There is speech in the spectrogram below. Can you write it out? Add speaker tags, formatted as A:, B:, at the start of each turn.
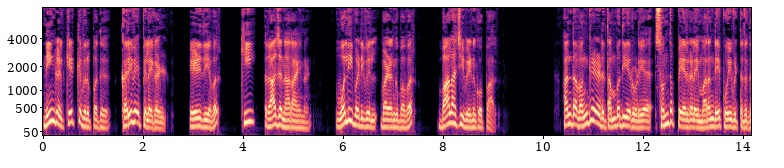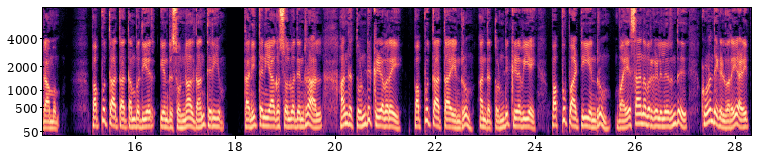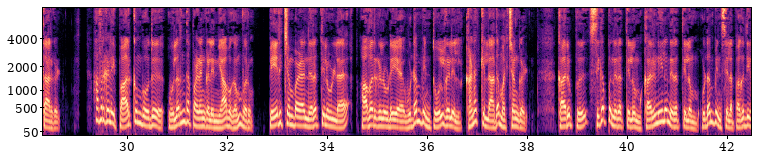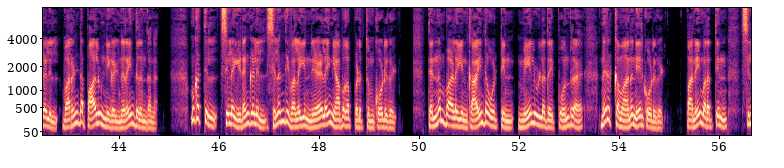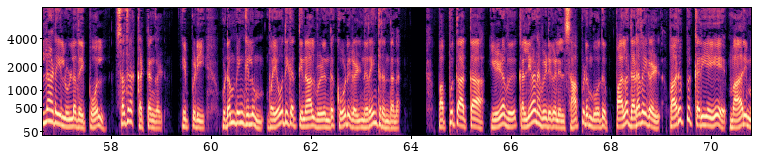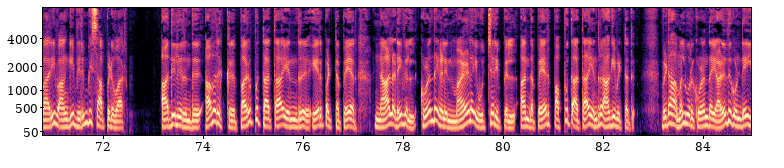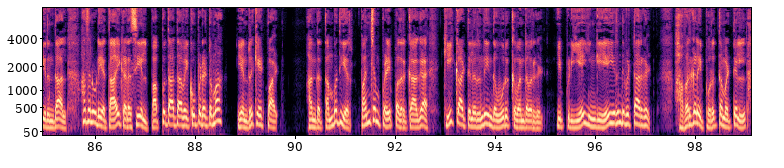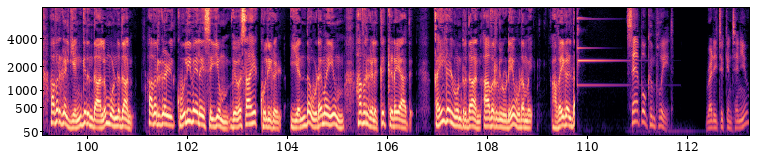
A: நீங்கள் கேட்கவிருப்பது கறிவேப்பிலைகள். எழுதியவர் கி. ராஜநாராயணன். ஒலி வடிவில் வழங்குபவர் பாலாஜி வேணுகோபால். அந்த வங்கிழடு தம்பதியருடைய சொந்தப் பெயர்களை மறந்தே போய்விட்டது கிராமம். பப்பு தாத்தா தம்பதியர் என்று சொன்னால்தான் தெரியும். தனித்தனியாக சொல்வதென்றால் அந்த தொண்டு கிழவரை பப்பு தாத்தா என்றும் அந்த தொண்டு கிழவியை பப்பு பாட்டி என்றும் வயசானவர்களிலிருந்து குழந்தைகள் வரை அழைத்தார்கள். அவர்களை பார்க்கும்போது உலர்ந்த பழங்களின் ஞாபகம் வரும். பேரிச்சம்பழ நிறத்தில் உள்ள அவர்களுடைய உடம்பின் தோள்களில் கணக்கில்லாத மச்சங்கள். கருப்பு சிகப்பு நிறத்திலும் கருநீல நிறத்திலும் உடம்பின் சில பகுதிகளில் வறண்ட பாலுண்ணிகள் நிறைந்திருந்தன. முகத்தில் சில இடங்களில் சிலந்தி வலையின் நிழலை ஞாபகப்படுத்தும் கோடுகள். தென்னம்பாளையின் காய்ந்த ஒட்டின் மேலுள்ளதைப் போன்ற நெருக்கமான நேர்கோடுகள். பனை மரத்தின் சில்லாடையில் உள்ளதைப் போல் சதுரக் கட்டங்கள். இப்படி உடம்பெங்கிலும் வயோதிகத்தினால் விழுந்த கோடுகள் நிறைந்திருந்தன. பப்பு தாத்தா இழவு கல்யாண வீடுகளில் சாப்பிடும்போது பல தடவைகள் பருப்பு கறியையே மாறி மாறி வாங்கி விரும்பி சாப்பிடுவார். அதிலிருந்து அவருக்கு பருப்பு தாத்தா என்று ஏற்பட்ட பெயர் நாளடைவில் குழந்தைகளின் மழலை உச்சரிப்பில் அந்த பெயர் பப்பு தாத்தா என்று ஆகிவிட்டது. விடாமல் ஒரு குழந்தை அழுது கொண்டே இருந்தால் அதனுடைய தாய் கடைசியில் பப்பு தாத்தாவை கூப்பிடட்டுமா? என்று கேட்பாள். அந்த தம்பதியர் பஞ்சம் பிழைப்பதற்காக கீக்காட்டிலிருந்து இந்த ஊருக்கு வந்தவர்கள் இப்படியே இங்கேயே இருந்து விட்டார்கள். அவர்களை பொறுத்தமட்டில் அவர்கள் எங்கிருந்தாலும் ஒண்ணுதான். அவர்கள் கூலி வேலை செய்யும் விவசாய கூலிகள் எந்த உடைமையும் அவர்களுக்கு கிடையாது. கைகள் ஒன்றுதான் அவர்களுடைய உடைமை. அவைகள்தான்
B: Sample complete. Ready to continue?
